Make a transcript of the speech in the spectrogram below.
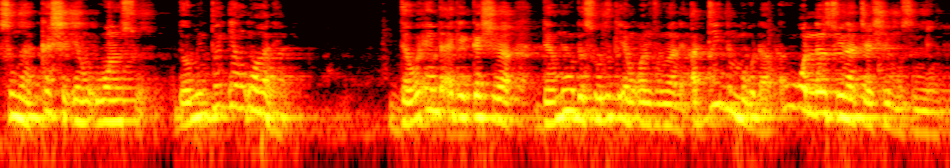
Suna kashe 'yan uwansu. Domin duk 'yan uwa ne da wa'inda ake kashewa da mu da su duka 'yan uwan juna ne. Addinin mu guda kowannen su yana ce shi musulmi ne.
